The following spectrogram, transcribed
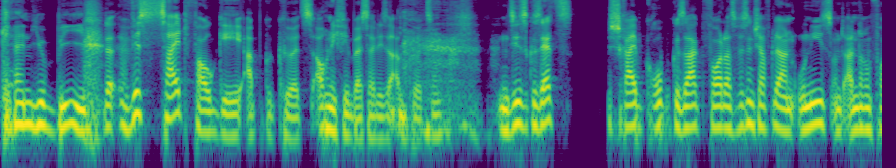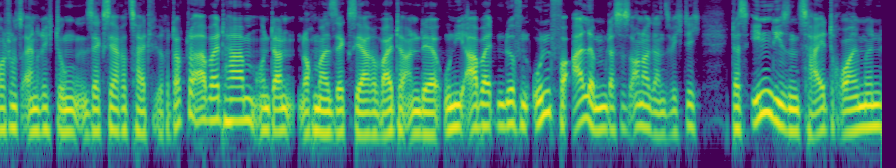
can you be? WIS Zeit VG abgekürzt. Auch nicht viel besser, diese Abkürzung. Und dieses Gesetz schreibt grob gesagt vor, dass Wissenschaftler an Unis und anderen Forschungseinrichtungen sechs Jahre Zeit für ihre Doktorarbeit haben und dann nochmal sechs Jahre weiter an der Uni arbeiten dürfen. Und vor allem, das ist auch noch ganz wichtig, dass in diesen Zeiträumen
